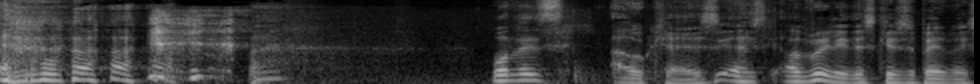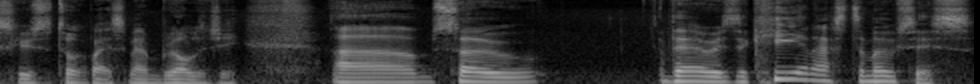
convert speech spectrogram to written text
well, there's okay. Uh, really, this gives a bit of an excuse to talk about some embryology. Um, so, there is a key anastomosis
